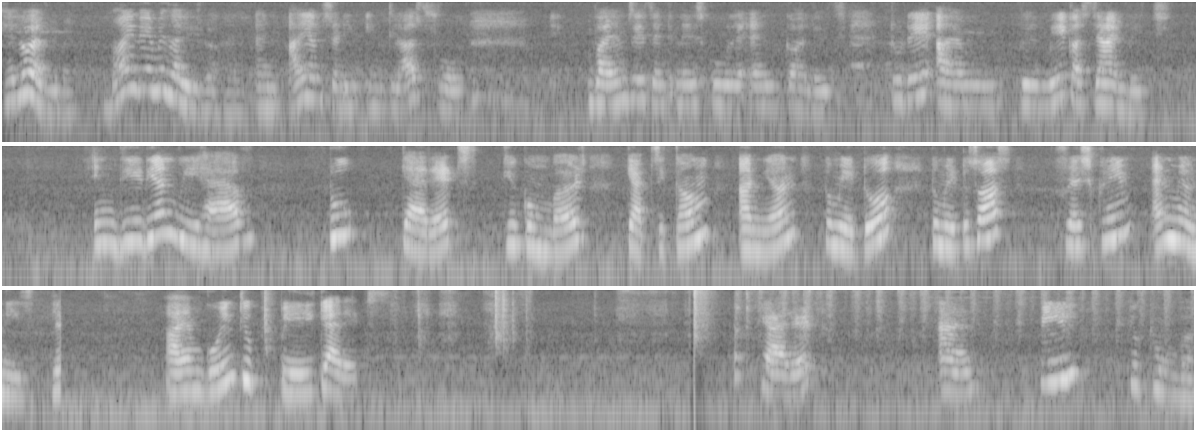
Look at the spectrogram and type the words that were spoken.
Hello everyone, my name is Alishba Khan and I am studying in class 4 YMCA Centenary School and College. Today I am will make a sandwich. Ingredient we have 2 carrots, cucumbers, capsicum, onion, tomato, tomato sauce, fresh cream and mayonnaise. I am going to peel carrots. Carrot and peel cucumber.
